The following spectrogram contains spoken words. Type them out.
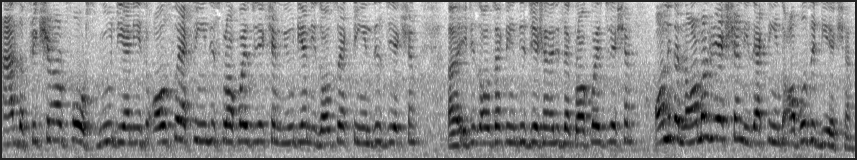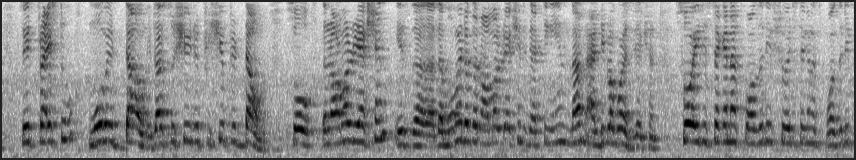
and the frictional force. Mu dn is also acting in this clockwise direction. Mu dn is also acting in this direction. Uh, it is also acting in this direction. That is a clockwise direction. Only the normal reaction is acting in the opposite direction. So it tries to move it down. It has to shift it, shift it down. So the normal reaction is the the moment of the normal reaction is acting in the anti-clockwise direction. So it is taken as positive. So it is taken as positive.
